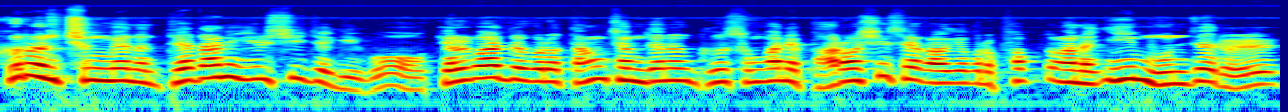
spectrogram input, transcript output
그런 측면은 대단히 일시적이고 결과적으로 당첨되는 그 순간에 바로 시세 가격으로 폭등하는 이 문제를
